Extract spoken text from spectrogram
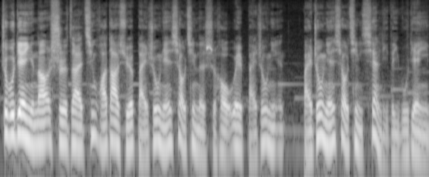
这部电影呢，是在清华大学百周年校庆的时候为百周年百周年校庆献礼的一部电影。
